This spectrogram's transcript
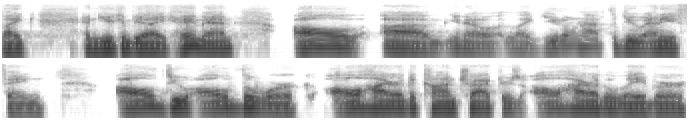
like and you can be like hey man all um, you know like you don't have to do anything I'll do all of the work. I'll hire the contractors. I'll hire the labor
